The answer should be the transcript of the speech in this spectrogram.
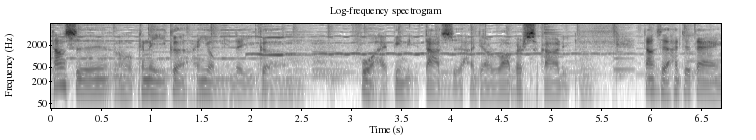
当时我跟了一个很有名的一个妇癌病理大师，他叫 Robert Scully。当时他就在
